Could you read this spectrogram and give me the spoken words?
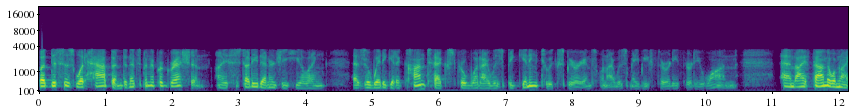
But this is what happened, and it's been a progression. I studied energy healing as a way to get a context for what I was beginning to experience when I was maybe 30, 31. And I found that when I,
